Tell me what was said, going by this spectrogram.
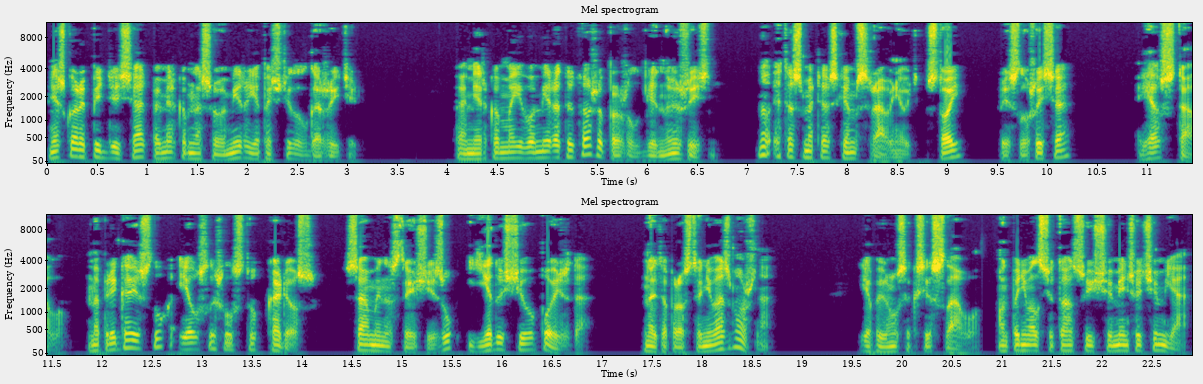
Мне скоро пятьдесят, по меркам нашего мира я почти долгожитель». «По меркам моего мира ты тоже прожил длинную жизнь?» «Ну, это смотря с кем сравнивать. Стой! Прислушайся!» Я встал. Напрягая слух, я услышал стук колес. Самый настоящий звук едущего поезда. Но это просто невозможно. Я повернулся к Сеславу. Он понимал ситуацию еще меньше, чем я,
